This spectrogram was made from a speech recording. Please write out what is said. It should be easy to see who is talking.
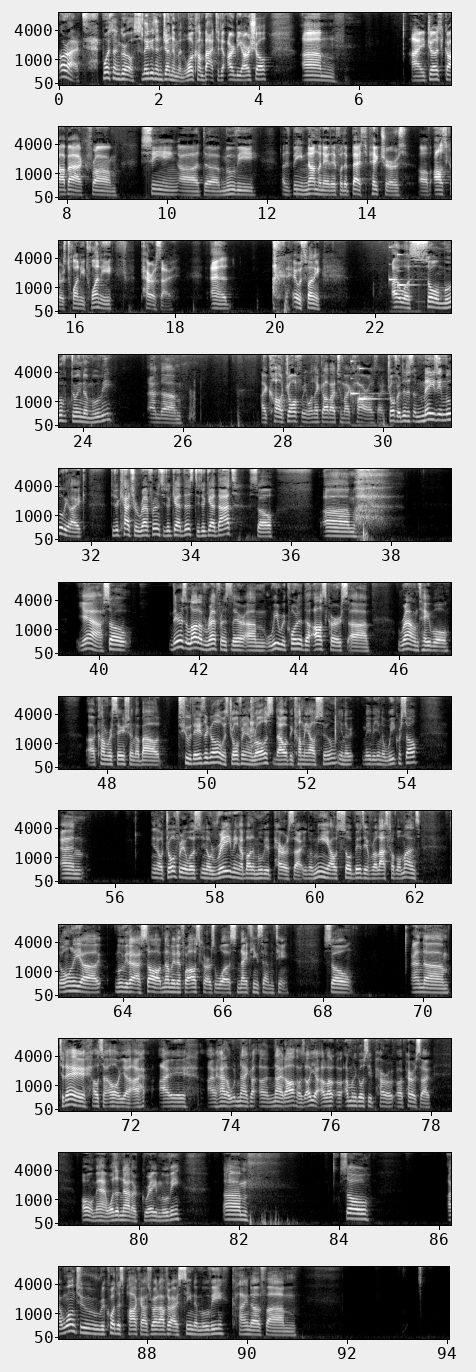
Speaker 1: All right, boys and girls, ladies and gentlemen, welcome back to the RDR show. Um, I just got back from seeing uh, the movie that is being nominated for the Best Pictures of Oscars 2020, Parasite, and it was funny. I was so moved during the movie, and um, I called Joffrey when I got back to my car. I was like, Joffrey, this is amazing movie. Like, did you catch a reference? Did you get this? Did you get that? So, um, yeah. So there's a lot of reference there. Um, we recorded the Oscars uh, roundtable uh, conversation about two days ago with Joffrey and Rose. That will be coming out soon, in a, maybe in a week or so. And you know, Joffrey was you know raving about the movie Parasite. You know, me, I was so busy for the last couple of months. The only uh, movie that I saw nominated for Oscars was 1917. So, and um, today I was like, oh yeah, I I I had a night a night off. I was like, oh yeah, I'm gonna go see Para, uh, Parasite Oh man, wasn't that a great movie? Um, so I want to record this podcast right after I've seen the movie, kind of um,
